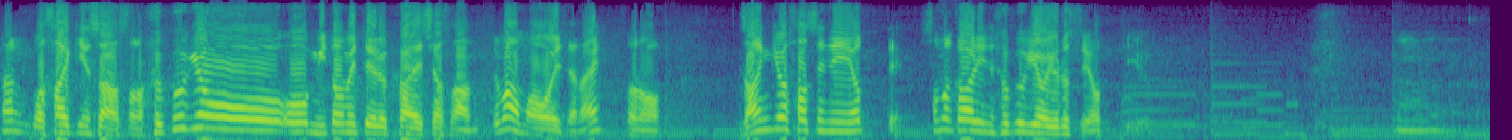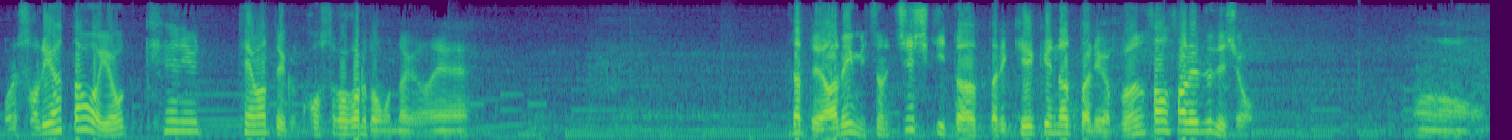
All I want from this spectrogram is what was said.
なんか最近さ、その副業を認めてる会社さんってまあまあ多いじゃない？その、残業させねえよって、その代わりに副業を許すよっていう。うん、俺それやった方が余計に手間というかコストかかると思うんだけどね。だってある意味その知識だったり経験だったりが分散されるでしょ。うん。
